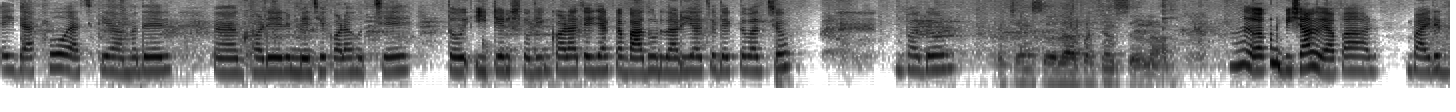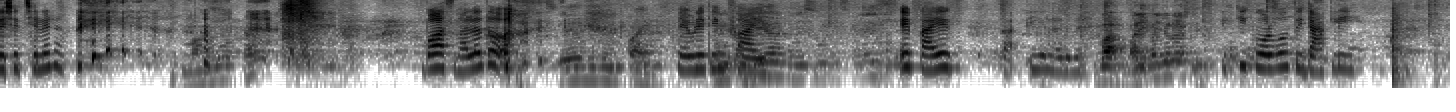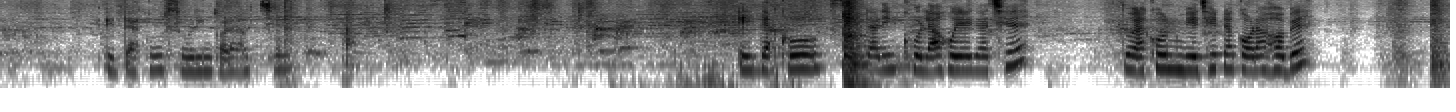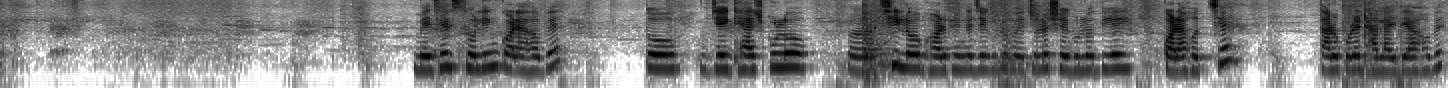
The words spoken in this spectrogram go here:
এই দেখো আজকে আমাদের ঘরের মেঝে করা হচ্ছে। তো ইটের সোলিং করা আছে এই যে একটা বাদর দাঁড়িয়ে আছে দেখতে পাচ্ছ? বাদর। এখন বিশাল ব্যাপার। বাইরের দেশের ছেলেরা। বস ভালো তো? এভরিথিং ফাইন এ পায়ে ইয়ে লাগবে। কি করব? তুই ডাকলি। এই দেখো সোলিং করা হচ্ছে। এই দেখো, সেন্টারিং খোলা হয়ে গেছে। তো এখন মেঝেটা করা হবে। মেঝের সোলিং করা হবে। তো যে ঘ্যাসগুলো ছিল, ঘর ভেঙে যেগুলো হয়েছিল, সেগুলো দিয়েই করা হচ্ছে। তার উপরে ঢালাই দেওয়া হবে।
